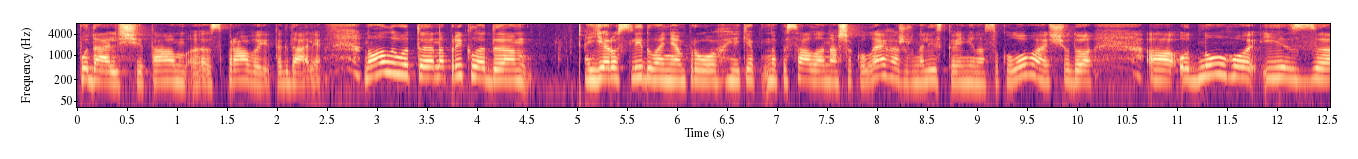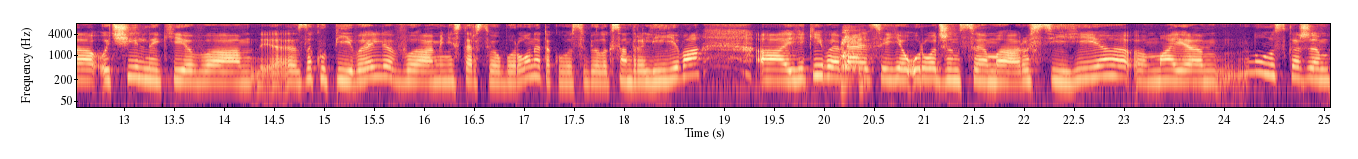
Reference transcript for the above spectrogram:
подальші там справи і так далі. Ну але, от, наприклад. Є розслідування, про яке написала наша колега, журналістка Яніна Соколова, щодо е, одного із очільників е, закупівель в Міністерстві оборони, такого собі Олександра Лієва, е, який виявляється є уродженцем Росії, має, ну скажімо,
